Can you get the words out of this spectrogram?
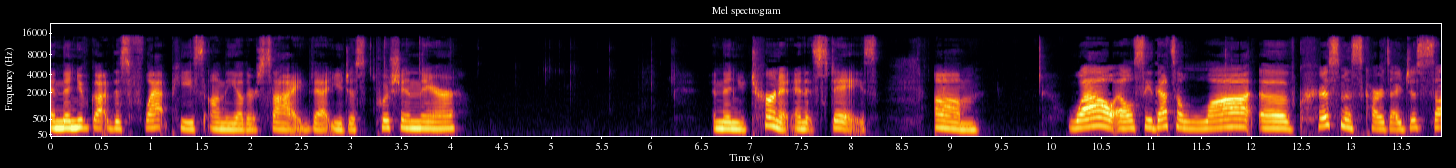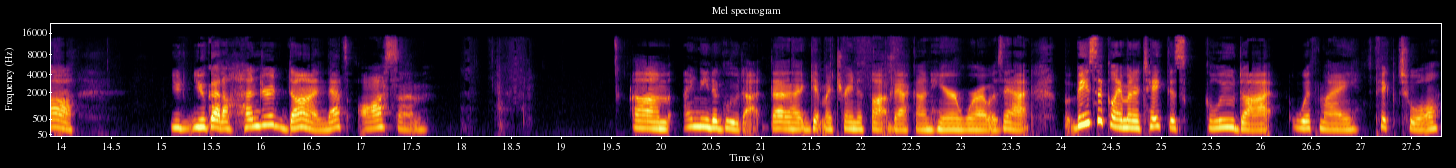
and then you've got this flat piece on the other side that you just push in there, and then you turn it and it stays. Um, wow, Elsie, that's a lot of Christmas cards I just saw. You, you got a hundred done. That's awesome. Um, I need a glue dot. That I get my train of thought back on here where I was at. But basically, I'm going to take this glue dot with my pick tool,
